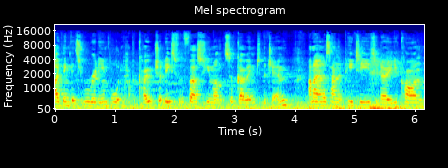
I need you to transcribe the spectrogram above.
I think it's really important to have a coach at least for the first few months of going to the gym. And I understand that PTs, you know, you can't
